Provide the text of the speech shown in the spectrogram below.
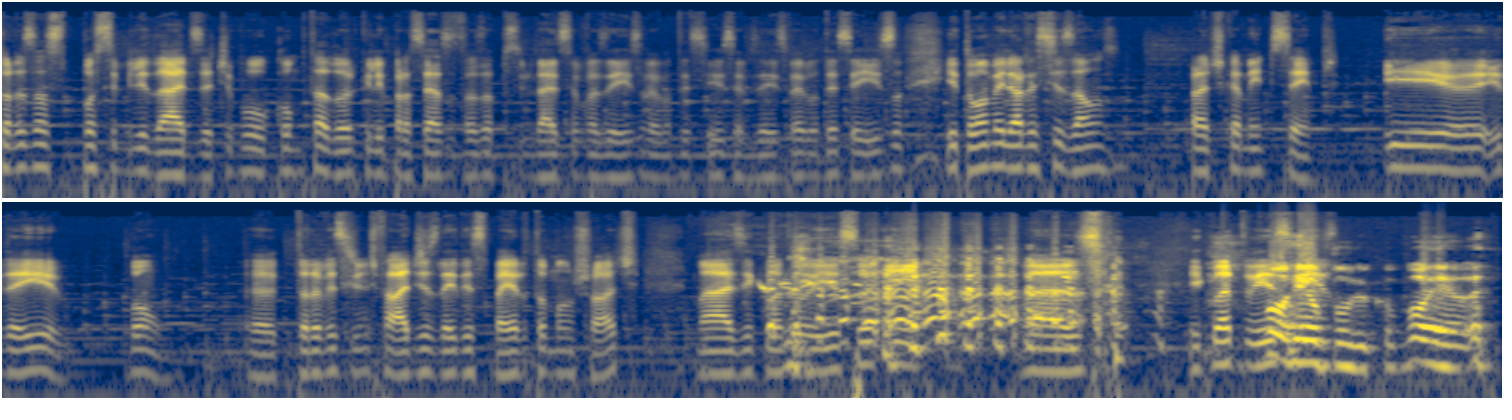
todas as possibilidades. É tipo o computador que ele processa todas as possibilidades. Se eu fazer isso, vai acontecer isso, se eu fizer isso, vai acontecer isso. E toma a melhor decisão praticamente sempre. E, e daí, bom, Uh, toda vez que a gente falar de Slay the Spire, toma um shot. Mas enquanto isso. e, mas. Enquanto isso. Morreu o público, morreu.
